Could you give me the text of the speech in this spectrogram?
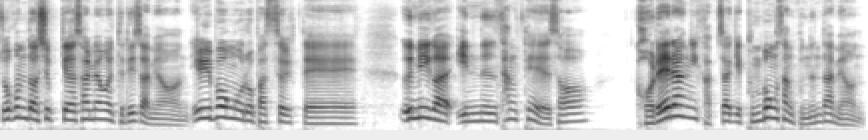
조금 더 쉽게 설명을 드리자면 일봉으로 봤을 때 의미가 있는 상태에서 거래량이 갑자기 분봉상 붙는다면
